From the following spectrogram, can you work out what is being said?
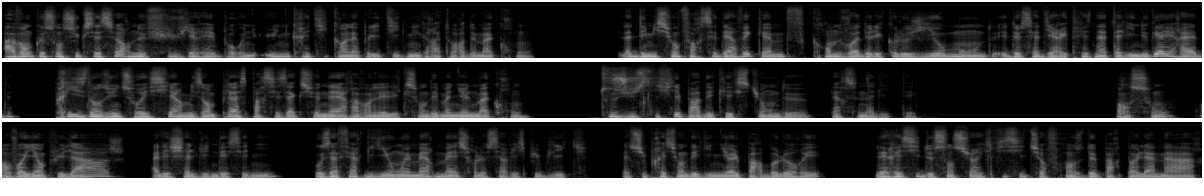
avant que son successeur ne fût viré pour une une critiquant la politique migratoire de Macron, la démission forcée d'Hervé Kempf, grande voix de l'écologie au monde, et de sa directrice Nathalie Nugayred, prise dans une souricière mise en place par ses actionnaires avant l'élection d'Emmanuel Macron, tous justifiés par des questions de personnalité. Pensons, en voyant plus large, à l'échelle d'une décennie, aux affaires Guillon et Mermet sur le service public, la suppression des guignols par Bolloré, les récits de censure explicite sur France 2 par Paul Amar,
